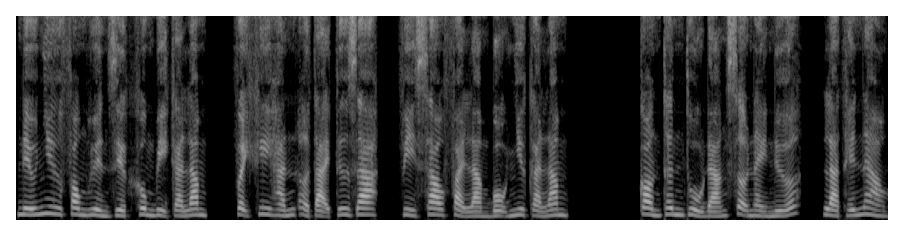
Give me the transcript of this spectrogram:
Nếu như Phong huyền Diệp không bị cả lâm, vậy khi hắn ở tại tư gia, vì sao phải làm bộ như cả lâm? Còn thân thủ đáng sợ này nữa, là thế nào?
